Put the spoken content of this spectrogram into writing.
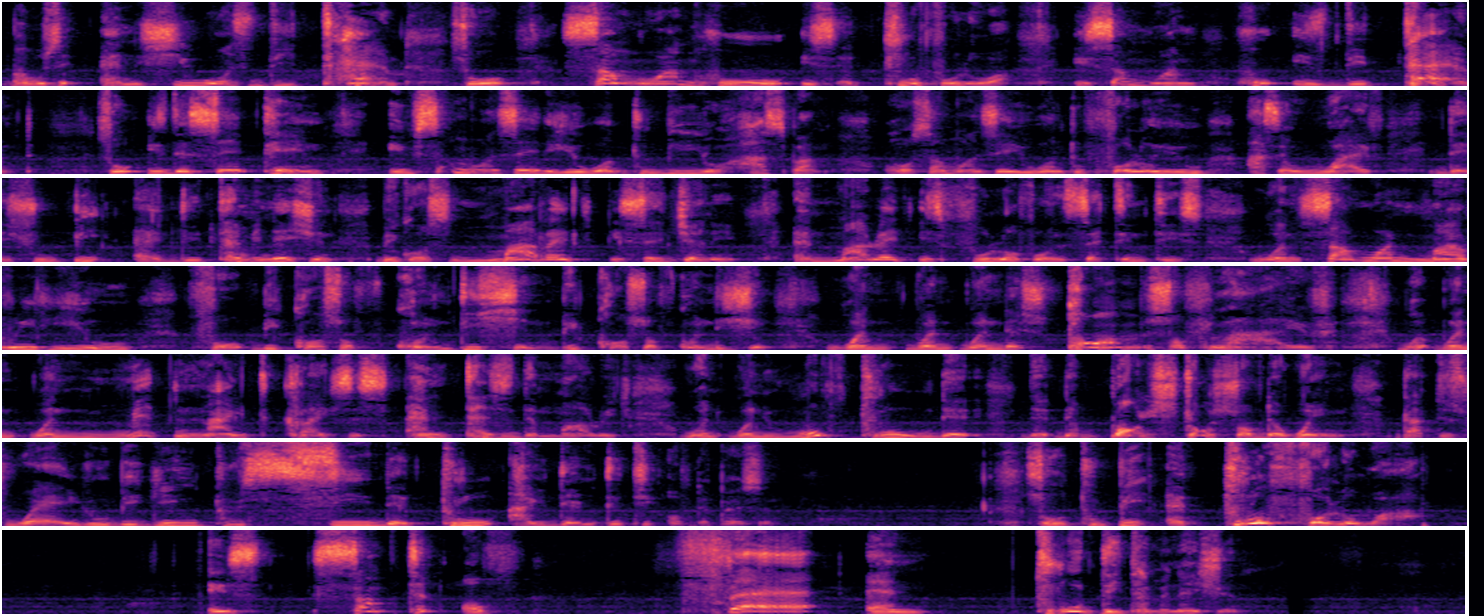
Bible says, and she was determined. So, someone who is a true follower is someone who is determined so it's the same thing. If someone said he want to be your husband, or someone say he want to follow you as a wife, there should be a determination because marriage is a journey, and marriage is full of uncertainties. When someone married you for because of condition, because of condition, when when when the storms of life, when when midnight crisis enters the marriage, when when you move through the the, the boisterous of the wind, that is where you begin to see the true identity of the person. So to be a true follower is something of fair and true determination.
